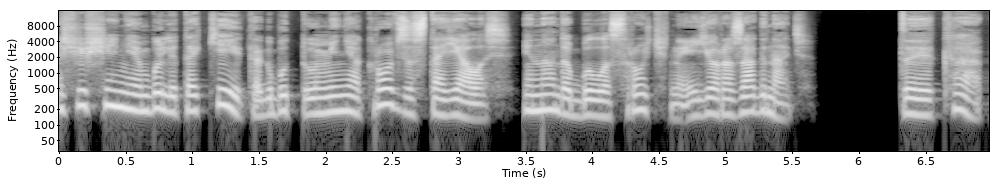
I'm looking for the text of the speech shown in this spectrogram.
Ощущения были такие, как будто у меня кровь застоялась, и надо было срочно ее разогнать. «Ты как?»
